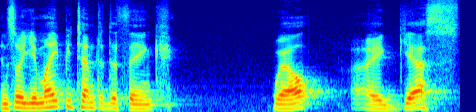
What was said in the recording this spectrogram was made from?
And so you might be tempted to think, well, I guess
